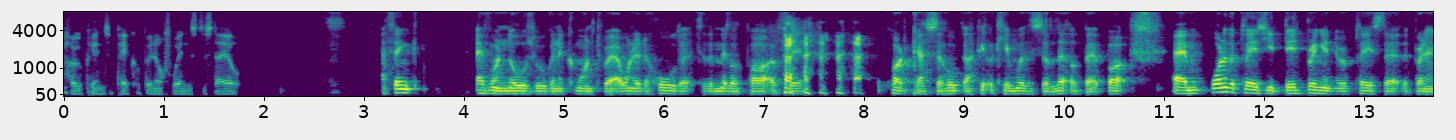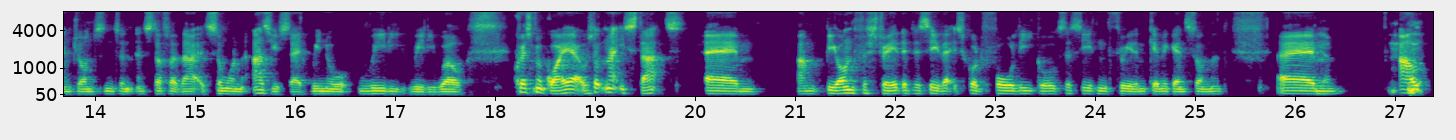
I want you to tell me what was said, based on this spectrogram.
hoping to pick up enough wins to stay up. I think everyone knows we are going to come on to it. I wanted to hold it to the middle part of the, the podcast. I hope that people came with us a little bit. But um, one of the players you did bring in to replace the, the Brennan Johnsons and, and, stuff like that is someone, as you said, we know really, really well. Chris Maguire, I was looking at his stats. Um, I'm beyond frustrated to see that he scored four league goals this season, three of them came against Sunderland. Um, I'll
